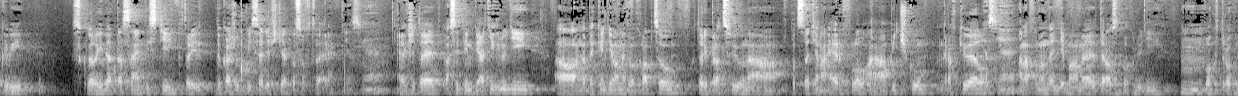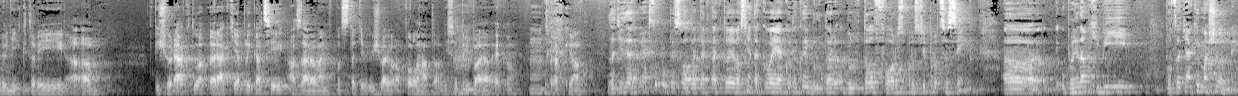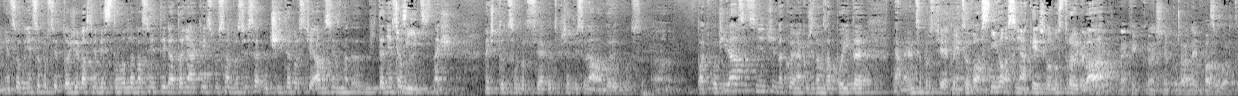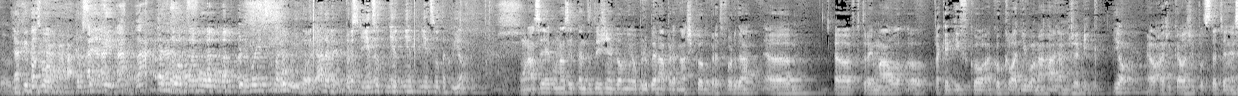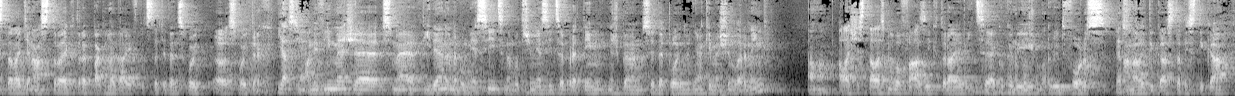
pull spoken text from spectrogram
keby skvelí data scientisti, ktorí dokážu písať ešte ako software. Jasne. Takže to je asi tým piatich ľudí. A na backende máme dvoch chlapcov, ktorí pracujú na, v podstate na Airflow a na APIčku, GraphQL. Jasne. A na frontende máme teraz dvoch ľudí, hmm. dvoch, troch ľudí, ktorí uh, píšu Reactu, Reacti aplikaci a zároveň v podstatě využívají Apollo na to, aby se hmm. připájali jako hmm. GraphQL. Zatím, jak jsi to popisoval, Petr, tak to je vlastně takový, jako takový brutal, brutal force, prostě processing. Uh, úplně tam chybí v podstatě nějaký machine learning, něco, něco prostě to, že vlastně vy z tohohle vlastně ty data nějakým způsobem prostě se učíte prostě a vlastně víte něco Jasně. víc, než, než to, co prostě jako ty předpisuje na algoritmus. Pať počítá se s něčím takovým, jako že tam zapojíte, já nevím, co prostě, jako něco vlastního, asi nějaký Šelmostroj 2. Nějaký konečně pořádný buzzword. Jo, nějaký buzzword, prostě nějaký nebo něco takového, já nevím, prostě něco, ně, ně, něco takového. U nás je, u nás je tento týždeň velmi oblíbená prednáška od Bradforda, uh, Eh, v ktorej mal eh, také gifko ako kladivo naháňa hřebík. Jo. jo. A říkal, že v podstatě nestavajte nástroje, které pak hledají v podstatě ten svůj, uh, svůj trh. Jasně. A my víme, že jsme týden nebo měsíc nebo tři měsíce předtím, než budeme muset deploynout nějaký machine learning, Aha. ale ještě stále jsme vo fázi, která je více jako keby brute force, Jasně. analytika, statistika.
